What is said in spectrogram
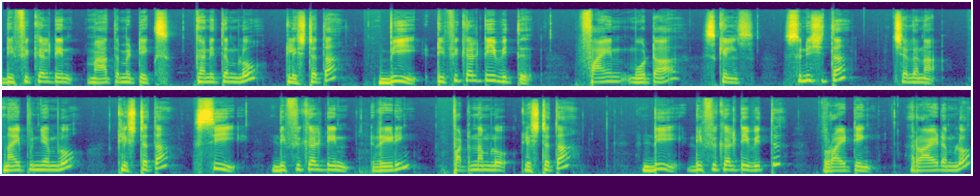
difficult in mathematics గణితంలో క్లిష్టత. B difficulty with fine motor skills సునిశ్చిత చలన నైపుణ్యంలో క్లిష్టత. సి డిఫికల్టీ ఇన్ రీడింగ్ పఠనంలో క్లిష్టత. డి డిఫికల్టీ విత్ రైటింగ్ రాయడంలో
